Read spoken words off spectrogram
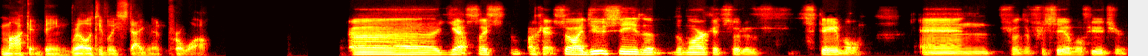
market being relatively stagnant for a while? Uh, yes. I, okay. So I do see the, the market sort of stable and for the foreseeable future.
